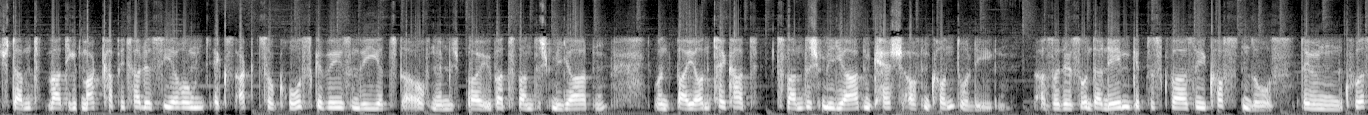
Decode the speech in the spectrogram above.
Stand war die Marktkapitalisierung exakt so groß gewesen wie jetzt auch, nämlich bei über 20 Milliarden. Und BioNTech hat 20 Milliarden Cash auf dem Konto liegen. Also das Unternehmen gibt es quasi kostenlos. Den Kurs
